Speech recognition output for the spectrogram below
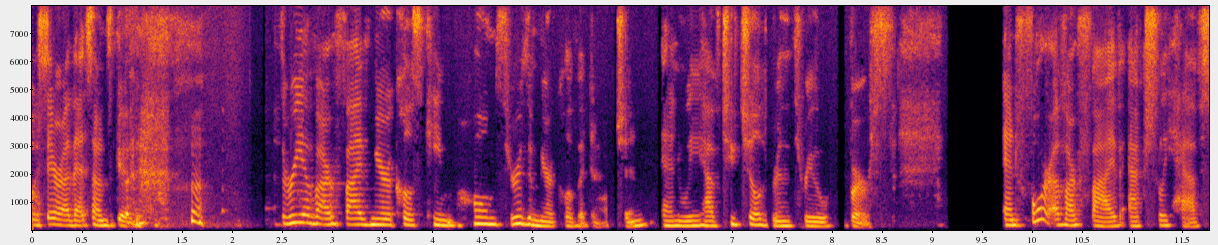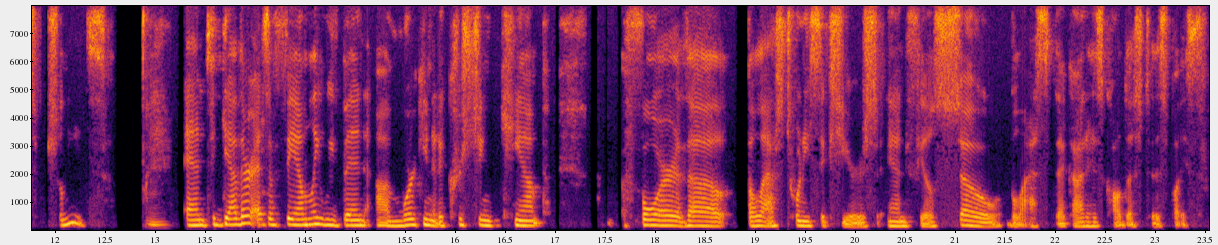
oh, Sarah, that sounds good. Three of our five miracles came home through the miracle of adoption, and we have two children through birth. And four of our five actually have special needs. Mm. And together as a family, we've been um, working at a Christian camp for the the last 26 years and feel so blessed that God has called us to this place.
